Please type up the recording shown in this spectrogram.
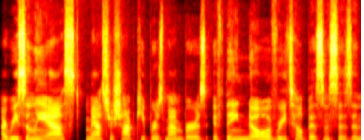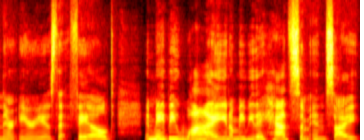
I recently asked Master Shopkeepers members if they know of retail businesses in their areas that failed and maybe why. You know, maybe they had some insight.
